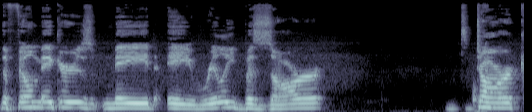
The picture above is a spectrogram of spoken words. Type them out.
the filmmakers made a really bizarre, dark,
